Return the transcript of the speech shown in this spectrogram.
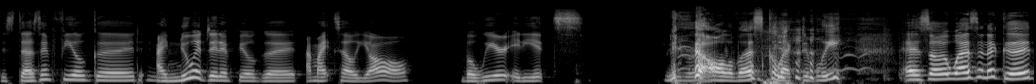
This doesn't feel good. Mm-hmm. I knew it didn't feel good. I might tell y'all, but we're idiots. all of us collectively. and so it wasn't a good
